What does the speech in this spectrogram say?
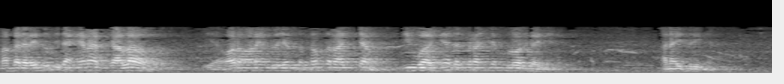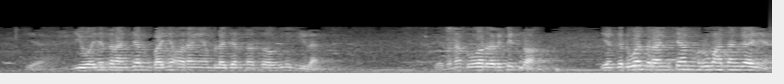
Maka dari itu tidak heran kalau ya orang-orang yang belajar tasawuf terancam jiwanya dan terancam keluarganya, anak istrinya. Ya, jiwanya terancam banyak orang yang belajar tasawuf ini gila. Ya, karena keluar dari fitrah. Yang kedua terancam rumah tangganya.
